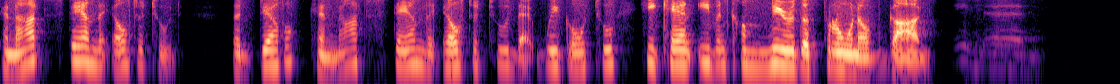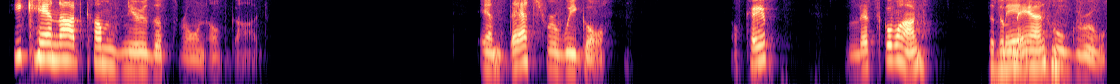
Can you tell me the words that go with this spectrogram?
cannot stand the altitude. The devil cannot stand the altitude that we go to. He can't even come near the throne of God. He cannot come near the throne of God. And that's where we go. Okay? Let's go on. The, man, who grew.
